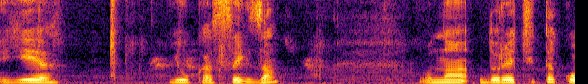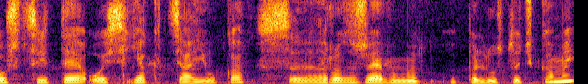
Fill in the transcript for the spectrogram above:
є юка сиза. Вона, до речі, також цвіте ось як ця юка з рожевими пелюсточками.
